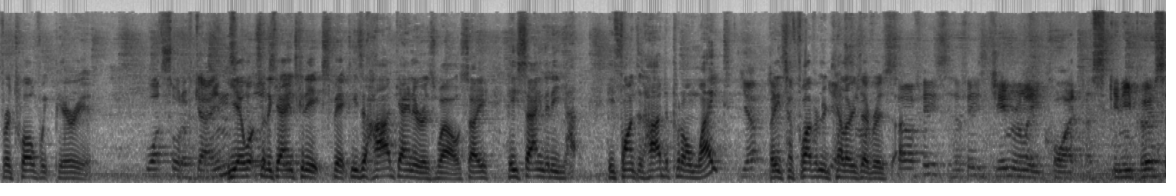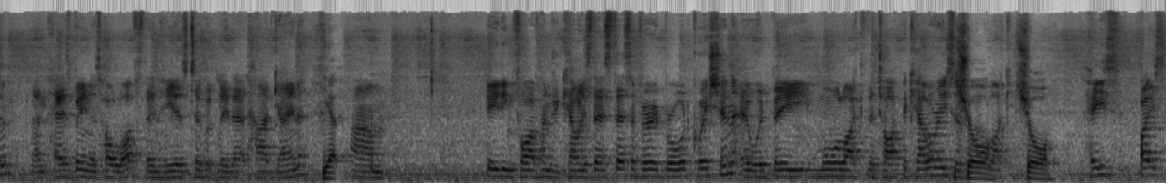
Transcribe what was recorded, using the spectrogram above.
for a 12 week period. What sort of gains? Yeah, what sort of gains could he expect? He's a hard gainer as well, so he's saying that he he finds it hard to put on weight. Yep. But he's 500 Yeah, calories so, over his. So if he's if he's generally quite a skinny person and has been his whole life, then he is typically that hard gainer. Yep. Um, eating 500 calories, that's that's a very broad question. It would be more like the type of calories. Sure, well. Like sure. he's bas-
